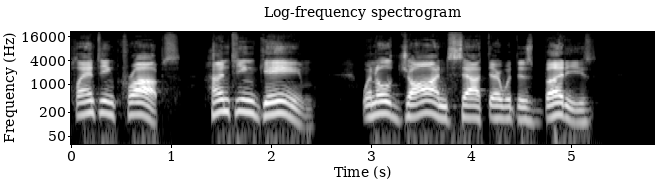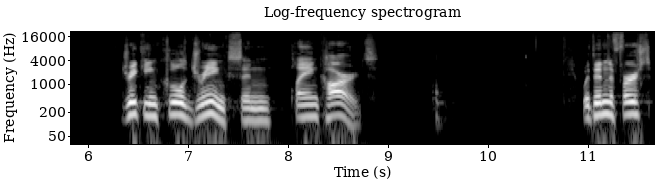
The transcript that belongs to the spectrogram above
planting crops, hunting game, when old John sat there with his buddies drinking cool drinks and playing cards. Within the first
